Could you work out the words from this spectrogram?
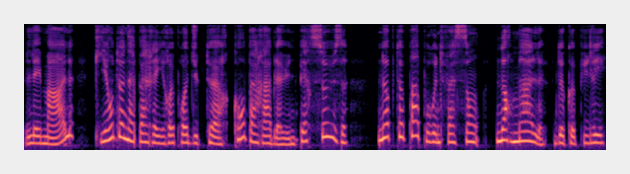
les mâles, qui ont un appareil reproducteur comparable à une perceuse, n'opte pas pour une façon normale de copuler.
